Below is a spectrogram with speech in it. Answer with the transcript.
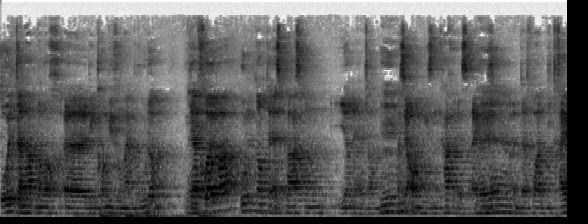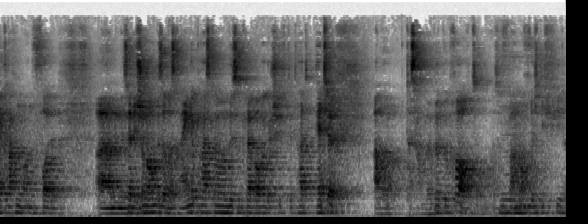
Und dann hatten wir noch äh, den Kombi von meinem Bruder, der Ja. voll war, und noch der S-Class von ihren Eltern, Mhm. was ja auch ein riesen Karre ist eigentlich. Ja, das waren, die drei Karren waren voll. Ähm, es hätte schon noch ein bisschen was reingepasst, wenn man ein bisschen cleverer geschichtet hat, hätte. Aber das haben wir gebraucht. So. Also es Mhm. waren auch richtig viele.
